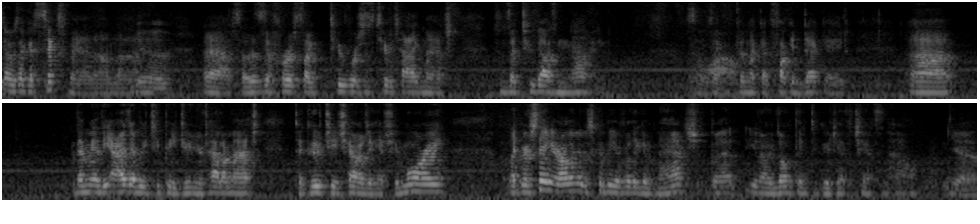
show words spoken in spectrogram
that was like a six man on. Uh, yeah. yeah, so this is the first like two versus two tag match since like 2009. So Oh, it's wow. like been like a fucking decade. Uh, then we have the IWGP Junior Title match: Taguchi challenging Ishimori. Like we were saying earlier, this could be a really good match, but you know I don't think Taguchi has a chance in hell. Yeah.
